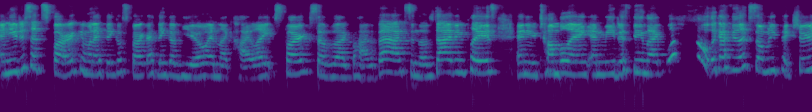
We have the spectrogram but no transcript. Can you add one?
And you just said spark. And when I think of spark, I think of you and like highlight sparks of like behind the backs and those diving plays and you tumbling and me just being like, whoa. Like I feel like so many pictures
